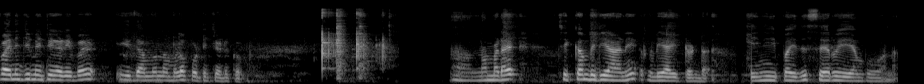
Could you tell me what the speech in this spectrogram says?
പതിനഞ്ച് മിനിറ്റ് കഴിയുമ്പോൾ ഈ ദമ്മ് നമ്മൾ പൊട്ടിച്ചെടുക്കും. നമ്മുടെ ചിക്കൻ ബിരിയാണി റെഡി ആയിട്ടുണ്ട്. ഇനിയിപ്പോൾ ഇത് സെർവ് ചെയ്യാൻ പോവാണ്.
